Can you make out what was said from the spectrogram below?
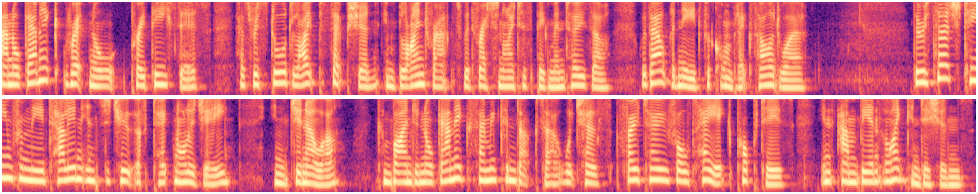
An organic retinal prosthesis has restored light perception in blind rats with retinitis pigmentosa without the need for complex hardware. The research team from the Italian Institute of Technology in Genoa combined an organic semiconductor which has photovoltaic properties in ambient light conditions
